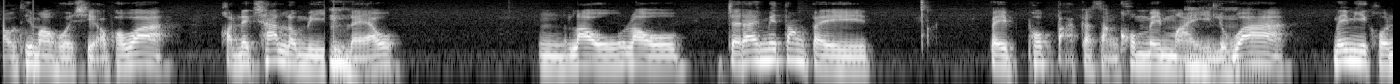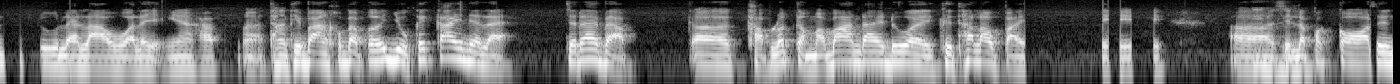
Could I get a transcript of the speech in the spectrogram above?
เอาที่มาหัวเฉียวเพราะว่าคอนเน็ชันเรามีอยู่แล้วอืมเราเราจะได้ไม่ต้องไปไปพบปะกับสังคมใหม่อืมๆหรือว่า ไม่มีคนดูแลเราอะไรอย่างเงี้ยครับอ่าทางที่บ้านเขาแบบเอออยู่ใกล้ๆเนี่ยแหละ จะได้แบบเอ่อขับรถกลับมาบ้านได้ด้วย คือถ้าเราไปเอ่อศิลปากรซึ่ง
